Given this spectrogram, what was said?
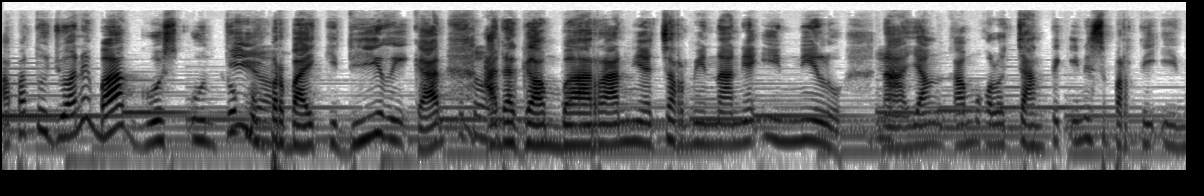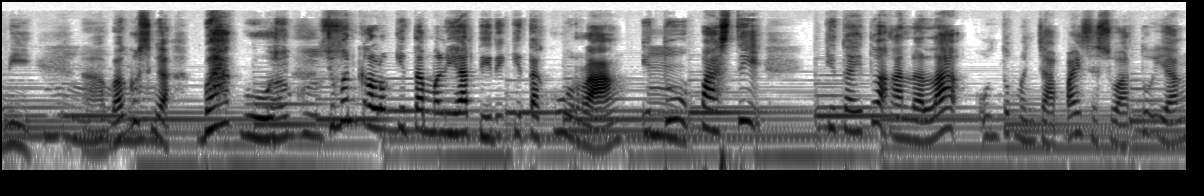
apa tujuannya bagus untuk Iya. memperbaiki diri kan. Betul. Ada gambarannya, cerminannya ini loh. Ya. Nah, yang kamu kalau cantik ini seperti ini. Nah, Hmm. bagus nggak? Bagus. Bagus. Cuman kalau kita melihat diri kita kurang, itu Hmm. pasti kita itu akan lelah untuk mencapai sesuatu yang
